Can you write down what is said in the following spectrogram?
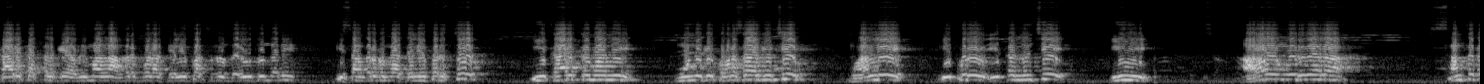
కార్యకర్తలకి అభిమానులు అందరికి కూడా తెలియపరచడం జరుగుతుందని ఈ సందర్భంగా తెలియపరుస్తూ ఈ కార్యక్రమాన్ని ముందుకు కొనసాగించి మళ్ళీ ఇప్పుడు ఇక్కడ నుంచి ఈ అరవై మూడు వేల సంతక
